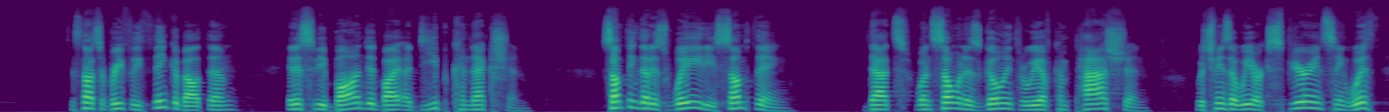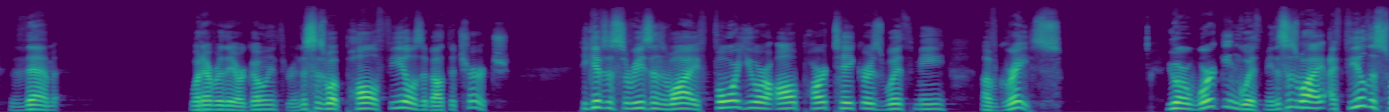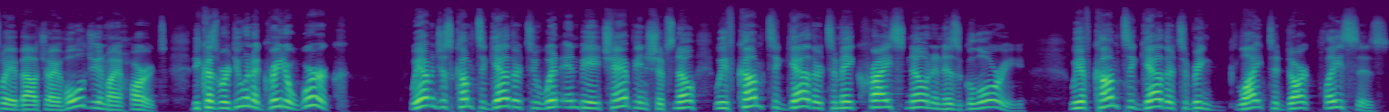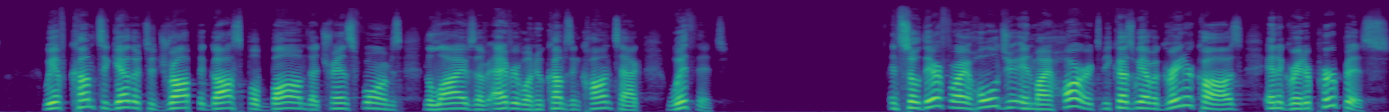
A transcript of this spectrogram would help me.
it's not to briefly think about them, it is to be bonded by a deep connection. Something that is weighty, something that when someone is going through, we have compassion, which means that we are experiencing with them whatever they are going through. And this is what Paul feels about the church. He gives us the reasons why. For you are all partakers with me of grace. You are working with me. This is why I feel this way about you. I hold you in my heart because we're doing a greater work. We haven't just come together to win NBA championships. No, we've come together to make Christ known in his glory. We have come together to bring light to dark places. We have come together to drop the gospel bomb that transforms the lives of everyone who comes in contact with it. And so, therefore, I hold you in my heart because we have a greater cause and a greater purpose.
